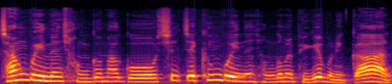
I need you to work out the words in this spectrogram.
장부에 있는 현금하고 실제 금고에 있는 현금을 비교해 보니까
